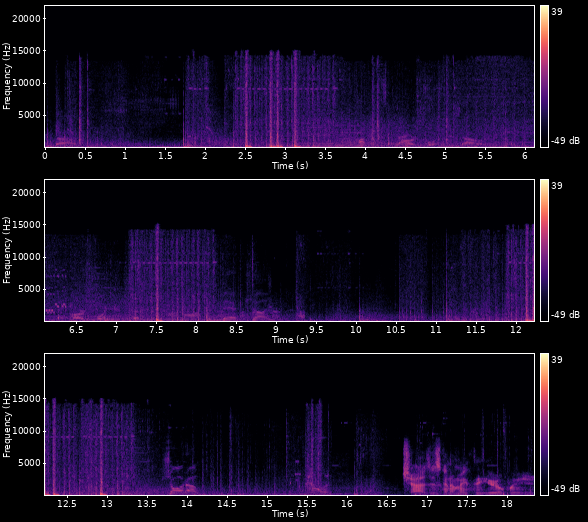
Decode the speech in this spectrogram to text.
inbound. Hard point is ours. Hard point contested. They're done. Shot out. Chaz is gonna make the hero play.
